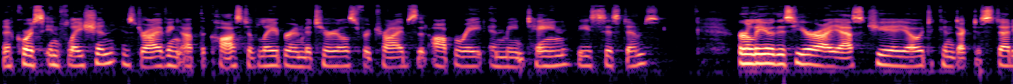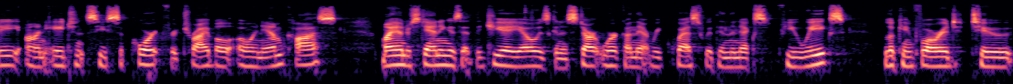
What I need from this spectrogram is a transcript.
And of course, inflation is driving up the cost of labor and materials for tribes that operate and maintain these systems. Earlier this year, I asked GAO to conduct a study on agency support for tribal O&M costs. My understanding is that the GAO is going to start work on that request within the next few weeks. Looking forward to,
